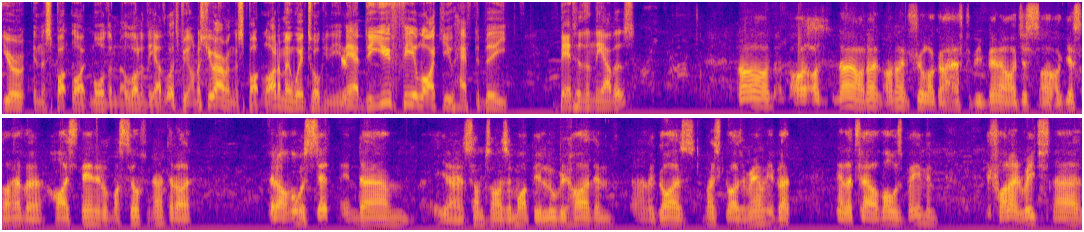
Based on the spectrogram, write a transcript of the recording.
you're in the spotlight more than a lot of the other. Let's be honest, you are in the spotlight. I mean, we're talking to you now. Do you feel like you have to be better than the others? Oh, I, I, no, I don't. I don't feel like I have to be better. I just, I, I guess, I have a high standard of myself. You know that I that I always set, and um, you know sometimes it might be a little bit higher than uh, the guys, most guys around me. But you know that's how I've always been, and if I don't reach uh,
